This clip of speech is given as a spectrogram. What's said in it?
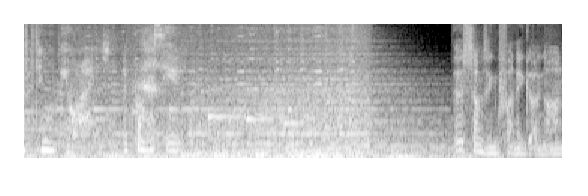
Everything will be all right. I promise you. There's something funny going on.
